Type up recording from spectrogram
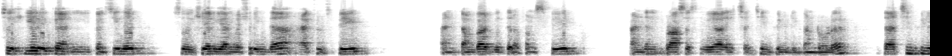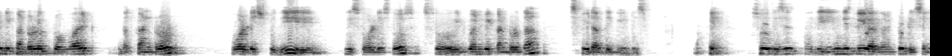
So here you can you can see that. So here we are measuring the actual speed and compared with the reference speed and then process via its H infinity controller. The H infinity controller provide the control voltage to the this voltage source. So it going to be control the speed of the BLDC. Okay. So this is uh, the in this we are going to design.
